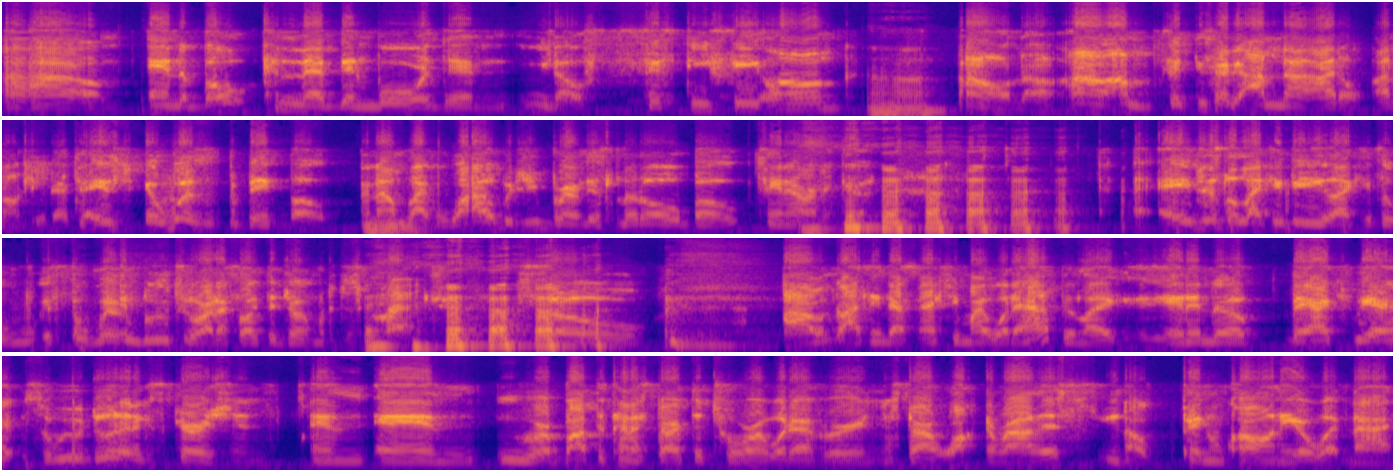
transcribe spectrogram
Um, and the boat couldn't have been more than you know 50 feet long. Uh huh. I don't know. I, I'm 50, 70. I'm not. I don't. I don't do that. It's, it was a big boat, and I'm like, why would you bring this little old boat to Antarctica? it just looked like it'd be like if the, if the wind blew too hard, I feel like the joint would have just cracked. so I don't know. I think that's actually might what happened. Like it ended up they actually had, so we were doing an excursion and and we were about to kind of start the tour or whatever and start walking around this you know penguin colony or whatnot.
